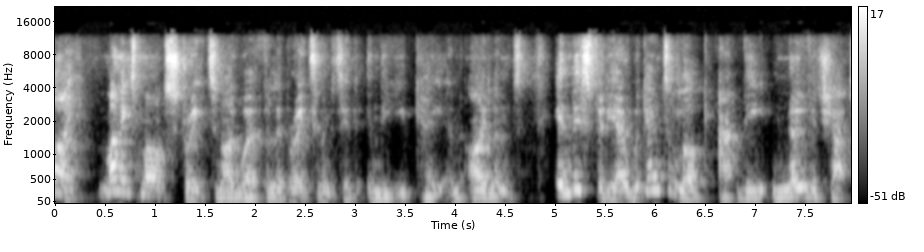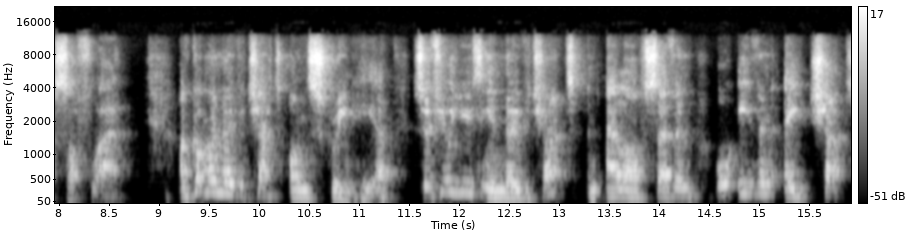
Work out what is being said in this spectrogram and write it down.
Hi, my name's Mark Street and I work for Liberator Limited in the UK and Ireland. In this video, we're going to look at the NovaChat software. I've got my NovaChat on screen here. So if you're using a NovaChat, an LR7, or even a Chat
